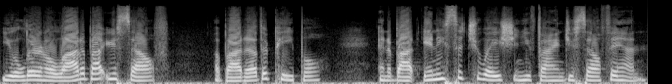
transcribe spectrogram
you'll learn a lot about yourself, about other people, and about any situation you find yourself in.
